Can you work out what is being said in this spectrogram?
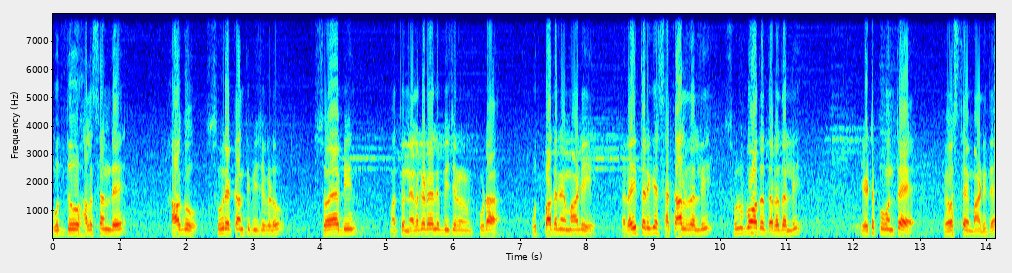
ಉದ್ದು, ಹಲಸಂದೆ ಹಾಗೂ ಸೂರ್ಯಕಾಂತಿ ಬೀಜಗಳು, ಸೋಯಾಬೀನ್ ಮತ್ತು ನೆಲಗಡಲೆ ಬೀಜಗಳನ್ನು ಕೂಡ ಉತ್ಪಾದನೆ ಮಾಡಿ ರೈತರಿಗೆ ಸಕಾಲದಲ್ಲಿ ಸುಲಭವಾದ ದರದಲ್ಲಿ ಎಟಕುವಂತೆ ವ್ಯವಸ್ಥೆ ಮಾಡಿದೆ.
